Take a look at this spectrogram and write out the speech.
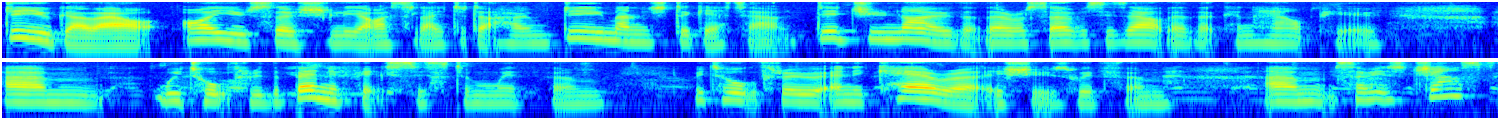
Do you go out? Are you socially isolated at home? Do you manage to get out? Did you know that there are services out there that can help you? Um, we talk through the benefits system with them. We talk through any carer issues with them. Um, so it's just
